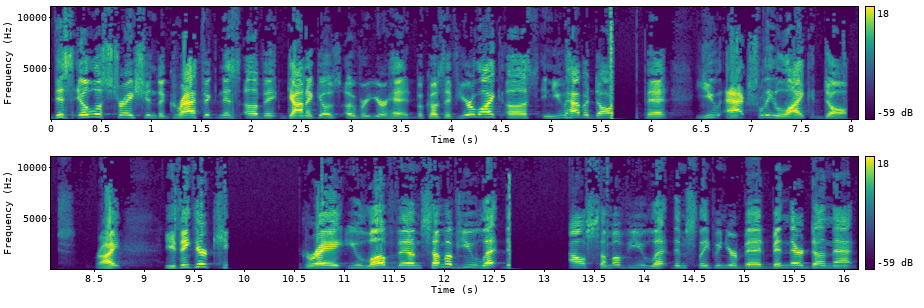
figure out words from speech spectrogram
this illustration, the graphicness of it kind of goes over your head. Because if you're like us and you have a dog as a pet, you actually like dogs, right? You think they're cute, great, you love them. Some of you let them house. Some of you let them sleep in your bed. Been there, done that.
